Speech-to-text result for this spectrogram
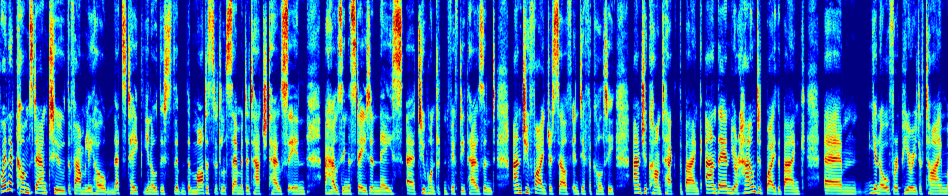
when it comes down to the family home, let's take you know this the, the modest little semi-detached house in a housing estate in Naas, uh, two hundred and fifty thousand, and you find yourself in difficulty, and you contact the bank, and then you're hounded by the bank, um, you know, over a period of time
